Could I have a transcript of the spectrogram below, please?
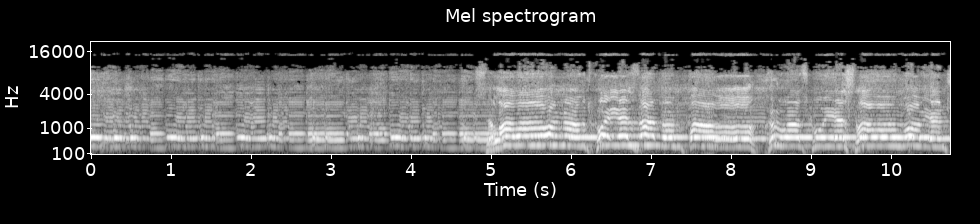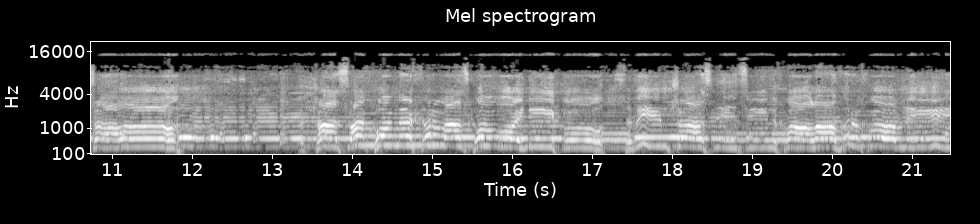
Slava onom tko je zadom pao, Hrvatsku je slavom ovjenčao. Čas svakome hrvatskom vojniku, svim časnicim hvala vrhovniku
